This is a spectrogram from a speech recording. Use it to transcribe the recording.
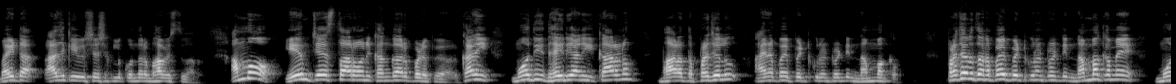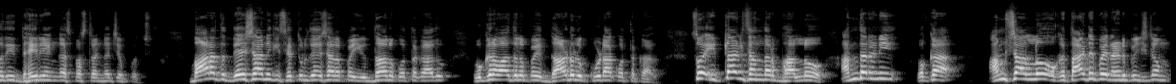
బయట రాజకీయ విశ్లేషకులు కొందరు భావిస్తున్నారు. అమ్మో ఏం చేస్తారో అని కంగారు పడిపోయారు కానీ మోదీ ధైర్యానికి కారణం భారత ప్రజలు ఆయనపై పెట్టుకున్నటువంటి నమ్మకం. ప్రజలు తనపై పెట్టుకున్నటువంటి నమ్మకమే మోదీ ధైర్యంగా స్పష్టంగా చెప్పొచ్చు. భారతదేశానికి శత్రు దేశాలపై యుద్ధాలు కొత్త కాదు ఉగ్రవాదులపై దాడులు కూడా కొత్త కాదు. సో ఇట్లాంటి సందర్భాల్లో అందరినీ ఒక అంశాల్లో ఒక తాటిపై నడిపించడం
